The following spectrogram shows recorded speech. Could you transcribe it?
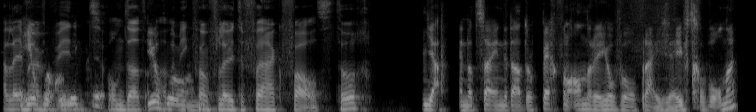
Alleen Heel maar veel wint omdat Annemiek van Vleuten vaak valt, toch? Ja, en dat zij inderdaad door pech van anderen heel veel prijzen heeft gewonnen.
